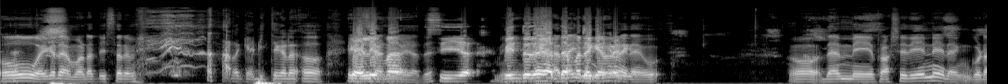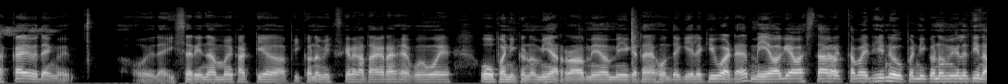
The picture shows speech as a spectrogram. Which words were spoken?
ඕ ඒකද මටත් ඉස්සරම අර කැඩිච්ච කන ඕ එලිම සීය බින්දුද ඇදම දෙක ඕ දැම් මේ ප්‍රශ්ය තියන්නේ දැන් ගොඩක් අයෝ දැන්ගයි ඔය ඉස්සරි නම්ම කටිය පිකොනමික්ස් කර කතා කර හැමෝය ඕපන් ඉකොනොමි අරවා මේ මේකතයි හොඳ කියලකිවට මේ වගේ අවස්ථාව තමයි දින උපන් ඉකොනොමිල තින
